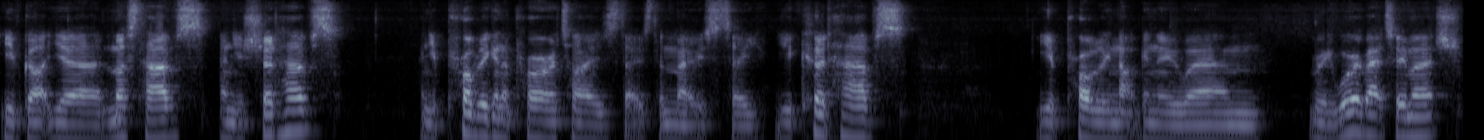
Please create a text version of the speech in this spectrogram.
you've got your must-haves and your should-haves, and you're probably going to prioritize those the most. So your could-haves, you're probably not going to um, really worry about too much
